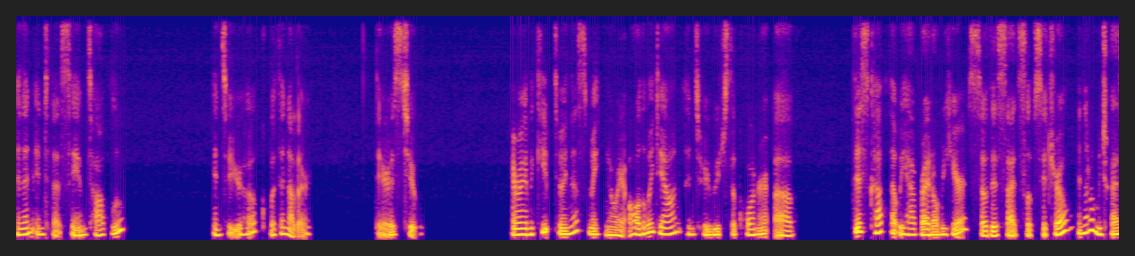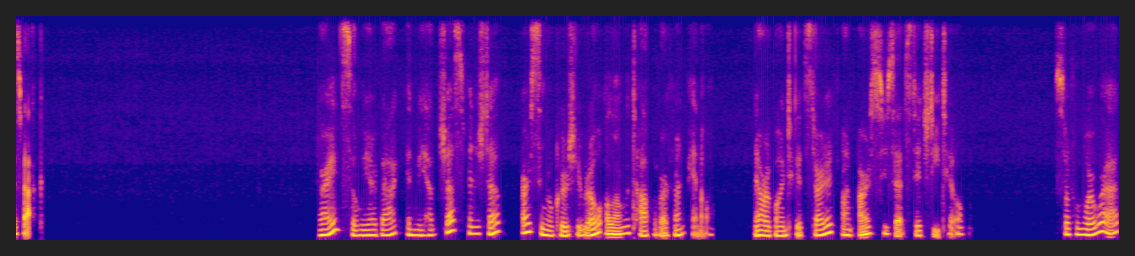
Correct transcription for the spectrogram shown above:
and then into that same top loop, insert your hook with another. There is two. And we're going to keep doing this, making our way all the way down until we reach the corner of this cup that we have right over here. So this side slip stitch row, and then I'll meet you guys back. All right, so we are back and we have just finished up our single crochet row along the top of our front panel. Now we're going to get started on our Suzette stitch detail. So from where we're at,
